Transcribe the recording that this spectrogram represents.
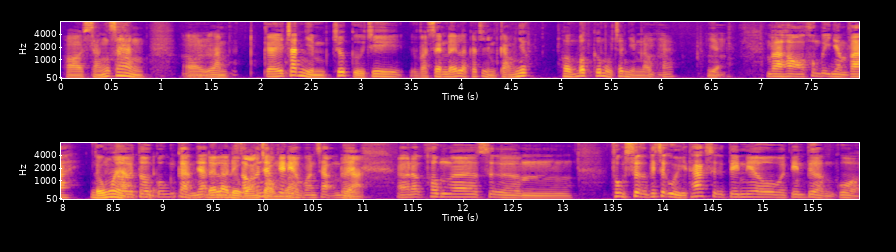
họ sẵn sàng uh, làm cái trách nhiệm trước cử tri và xem đấy là cái trách nhiệm cao nhất hơn bất cứ một trách nhiệm nào khác yeah. Dạ. và họ không bị nhầm vai. Đúng rồi tôi, tôi cũng cảm nhận Đấy là điều rõ quan nhất trọng cái đó. điều quan trọng đấy. Dạ. Nó không ờ, sự phụng sự cái sự ủy thác sự tin yêu và tin tưởng của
